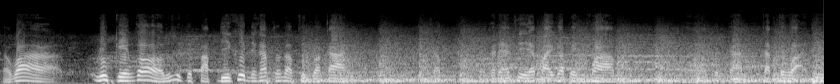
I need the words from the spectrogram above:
แต่ว่า รูปเกมก็รู้สึกจะปรับดีขึ้นนะครับสำหรับสุดประการครับแต่คะแนนเสียไปก็เป็นความเอ่อเป็นการจับจังหวะที่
